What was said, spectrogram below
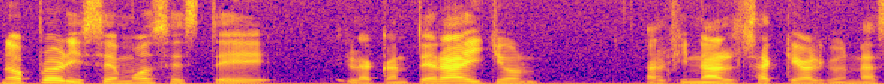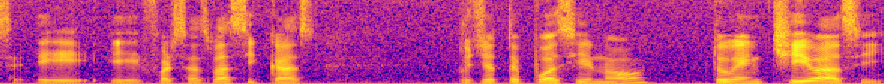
no prioricemos, este, la cantera y yo al final saqué algunas eh, eh, fuerzas básicas, pues yo te puedo decir, ¿no? Tuve en Chivas y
